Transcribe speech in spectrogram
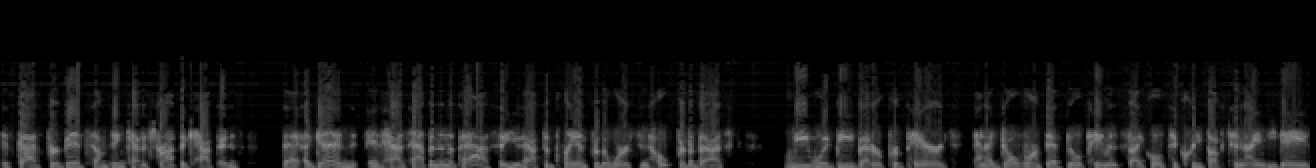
if God forbid something catastrophic happens, that again, it has happened in the past. So you have to plan for the worst and hope for the best we would be better prepared. And I don't want that bill payment cycle to creep up to 90 days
